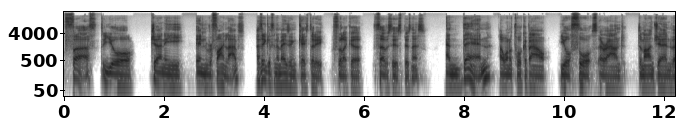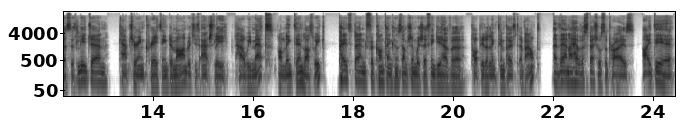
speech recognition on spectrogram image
first your journey in Refine Labs. I think it's an amazing case study for like a services business. And then I want to talk about your thoughts around demand gen versus lead gen, capturing, creating demand, which is actually how we met on LinkedIn last week. Paid spend for content consumption, which I think you have a popular LinkedIn post about. And then I have a special surprise idea,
